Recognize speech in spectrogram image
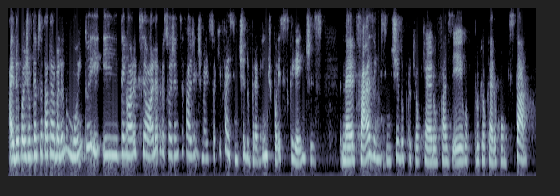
Aí depois de um tempo você tá trabalhando muito e, e tem hora que você olha para sua gente e você fala, gente, mas isso aqui faz sentido para mim? Tipo, esses clientes, né, fazem sentido pro que eu quero fazer, pro que eu quero conquistar?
